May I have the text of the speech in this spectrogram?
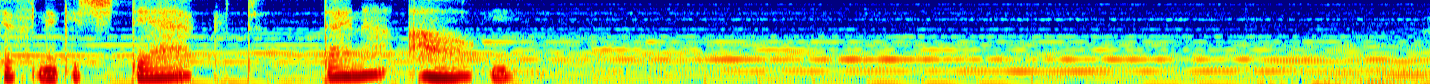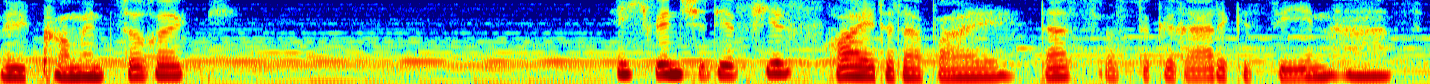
öffne gestärkt deine Augen. Willkommen zurück. Ich wünsche dir viel Freude dabei, das, was du gerade gesehen hast,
